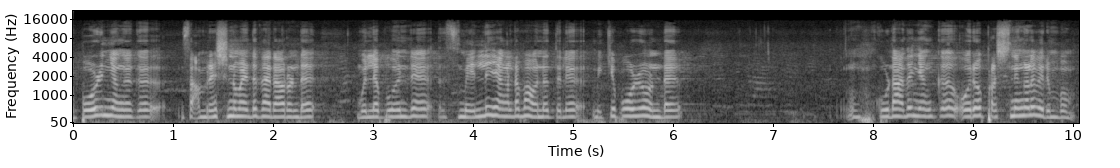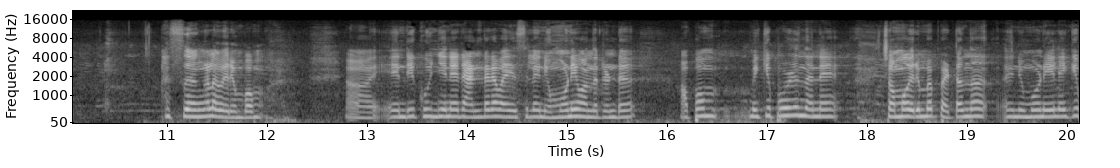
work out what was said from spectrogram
എപ്പോഴും ഞങ്ങൾക്ക് സംരക്ഷണമായിട്ട് തരാറുണ്ട്. മുല്ലപ്പൂവിന്റെ സ്മെല്ല് ഞങ്ങളുടെ ഭവനത്തിൽ മിക്കപ്പോഴും ഉണ്ട്. കൂടാതെ ഞങ്ങൾക്ക് ഓരോ പ്രശ്നങ്ങൾ വരുമ്പം അസുഖങ്ങൾ വരുമ്പം എന്റെ കുഞ്ഞിന് രണ്ടര വയസ്സിൽ ന്യൂമോണിയ വന്നിട്ടുണ്ട്. അപ്പം മിക്കപ്പോഴും തന്നെ ചുമ വരുമ്പോൾ പെട്ടെന്ന് ന്യൂമോണിയയിലേക്ക്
